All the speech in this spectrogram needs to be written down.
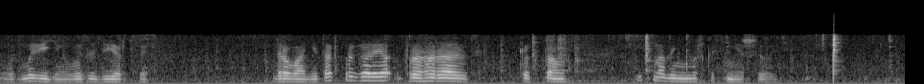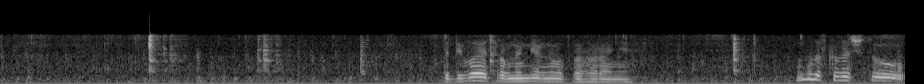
вот мы видим возле дверцы дрова не так прогоря... прогорают, как там. Их надо немножко смешивать. добиваясь равномерного прогорания. Ну, надо сказать, что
